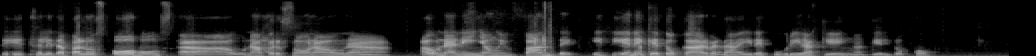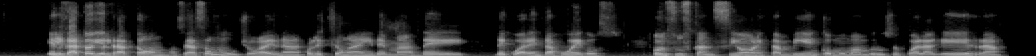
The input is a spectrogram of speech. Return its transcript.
eh, se le tapa los ojos a, una persona, a una, a una niña, a un infante, y tiene que tocar, ¿verdad? Y descubrir a quién, a quién tocó. El gato y el ratón, o sea, son muchos. Hay una colección ahí de más de, de 40 juegos, con sus canciones también, como Mambrú fue a la guerra,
